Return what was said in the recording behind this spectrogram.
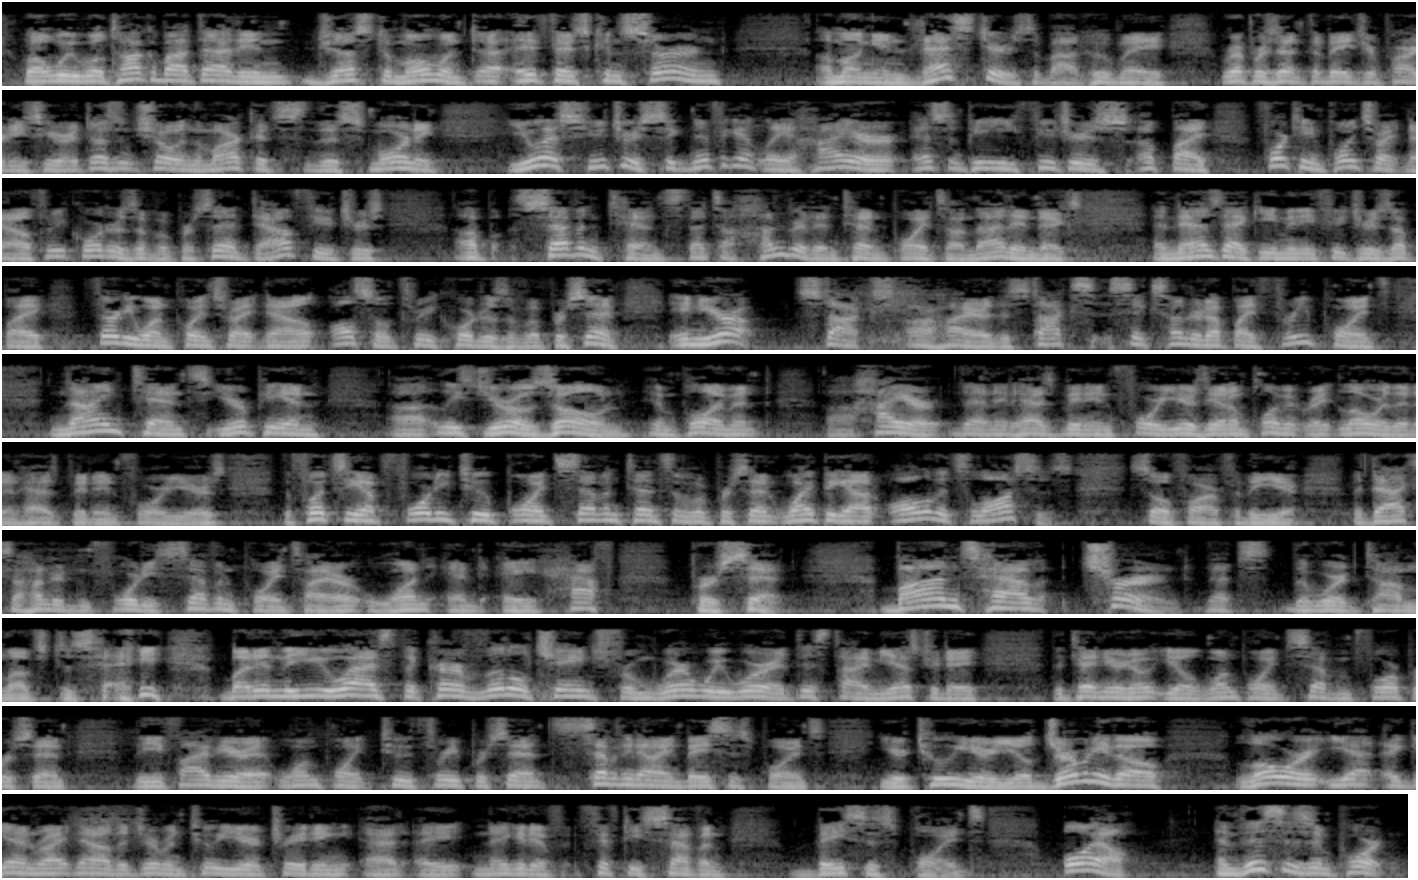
Well, we will talk about that in just a moment. Uh, if there's concern among investors about who may represent the major parties here. It doesn't show in the markets this morning. U.S. futures significantly higher. S&P futures up by 14 points right now, three quarters of a percent. Dow futures up seven tenths. That's 110 points on that index. And Nasdaq E-mini futures up by 31 points right now, also three quarters of a percent. In Europe, stocks are higher. The Stoxx 600 up by three points, nine tenths. European, uh, at least Eurozone employment uh, higher than it has been in four years. The unemployment rate lower than it has been in four years. The FTSE up 42.7 tenths of a percent, wiping out all of its losses so far for the year. The DAX 147 points higher, one and a half percent. Bonds have churned. That's the word Tom loves to say. But in the U.S., the curve little changed from where we were at this time yesterday. The 10-year note yield 1.74%, the 5-year at 1.23%, 79 basis points, your 2-year yield. Germany, though, lower yet again right now. The German 2-year trading at a negative 57 basis points. Oil, and this is important.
